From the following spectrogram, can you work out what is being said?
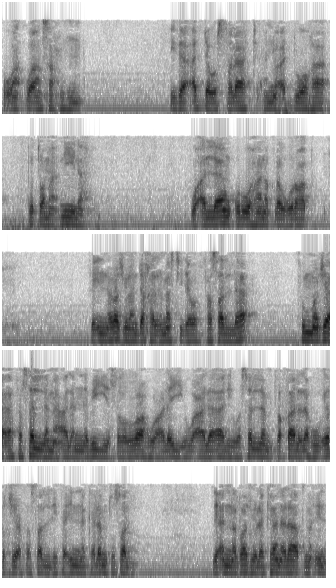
وأنصحهم إذا أدوا الصلاة أن يؤدوها بطمأنينة وأن لا ينقروها نقل الغراب. فإن رجلا دخل المسجد فصلى ثم جاء فسلم على النبي صلى الله عليه وعلى آله وسلم فقال له ارجع فصل فإنك لم تصل لأن الرجل كان لا يطمئن.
